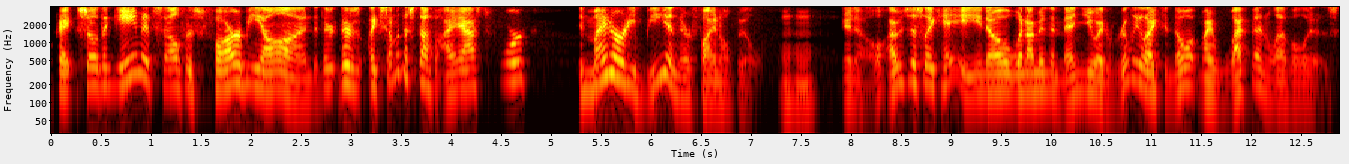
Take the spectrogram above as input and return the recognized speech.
Okay, so the game itself is far beyond. There, there's like some of the stuff I asked for, it might already be in their final build. hmm You know, I was just like, hey, you know, when I'm in the menu, I'd really like to know what my weapon level is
